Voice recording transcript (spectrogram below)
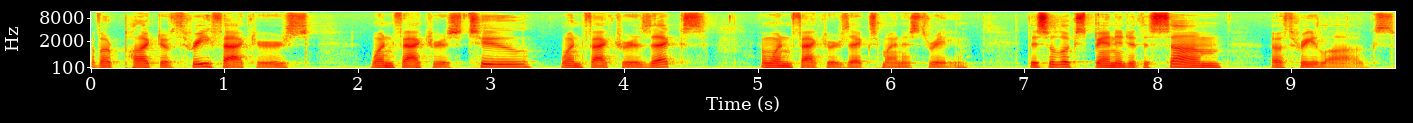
of a product of three factors. One factor is 2, one factor is x, and one factor is x minus 3. This will expand into the sum of three logs.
